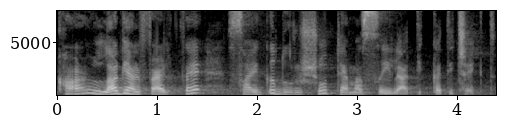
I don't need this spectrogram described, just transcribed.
Karl Lagerfeld'e saygı duruşu temasıyla dikkati çekti.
